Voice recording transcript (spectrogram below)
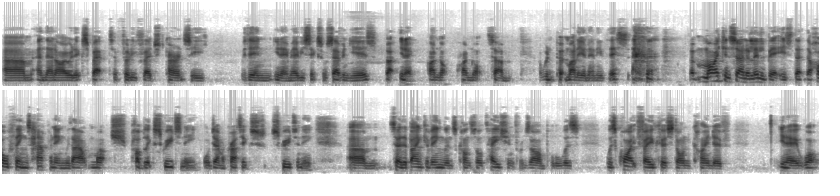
um, and then I would expect a fully fledged currency within you know maybe six or seven years. But you know, I'm not. I'm not. Um, I wouldn't put money in any of this. but my concern a little bit is that the whole thing's happening without much public scrutiny or democratic scrutiny. Um, so the Bank of England's consultation, for example, was was quite focused on kind of you know what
